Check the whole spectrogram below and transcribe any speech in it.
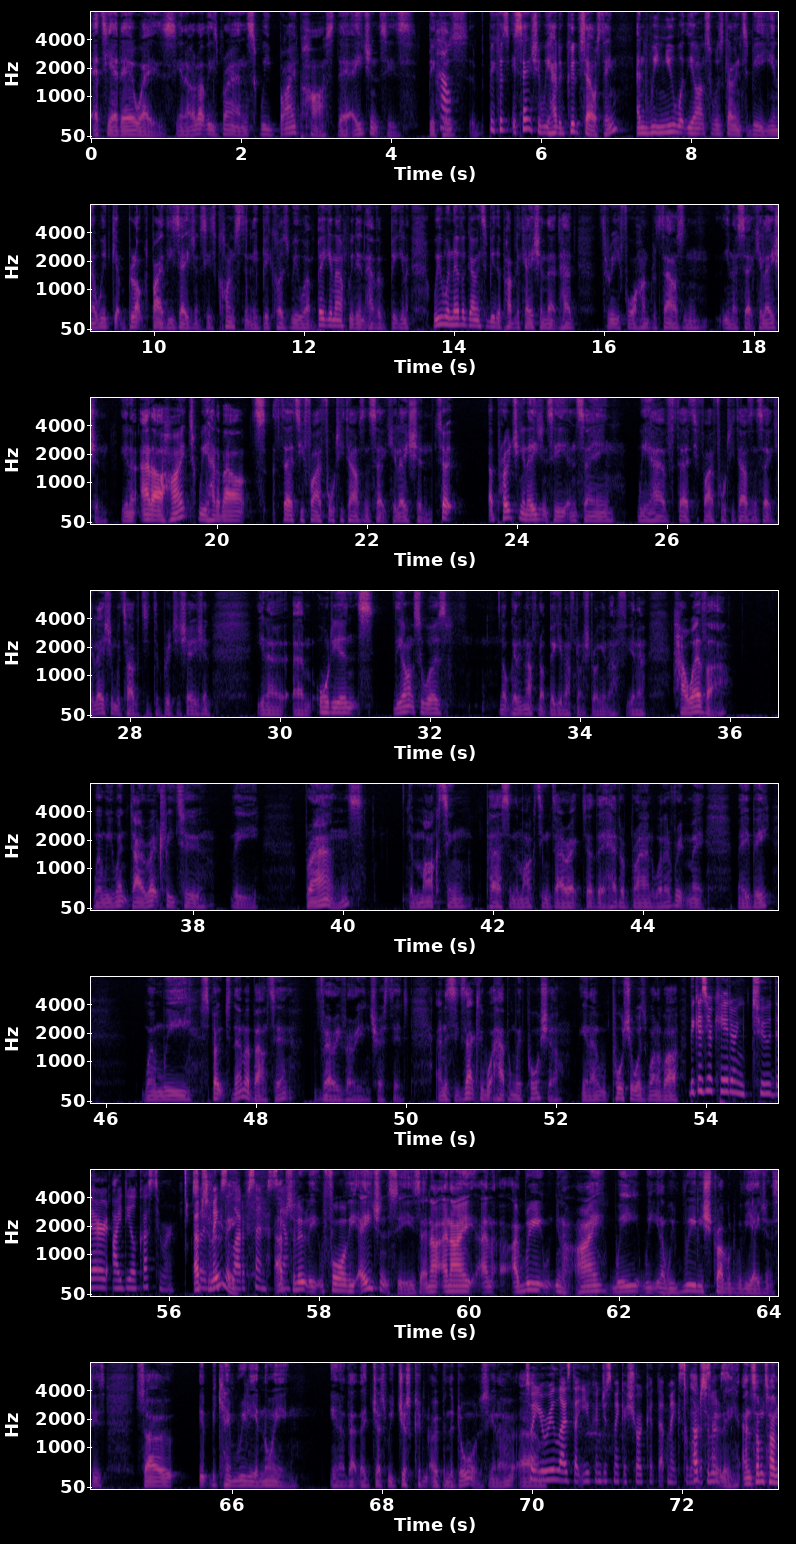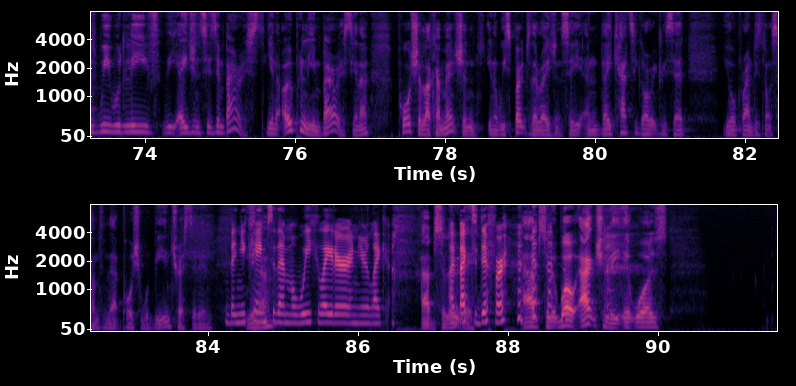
Etihad Airways, you know, a lot of these brands, we bypassed their agencies because because essentially we had a good sales team and we knew what the answer was going to be. You know, we'd get blocked by these agencies constantly because we weren't big enough. We didn't have a big enough. We were never going to be the publication that had three, four hundred thousand, you know, circulation. You know, at our height, we had about 35, 40,000 circulation. So approaching an agency and saying we have 35, 40,000 circulation, we're targeted to British Asian, you know, um, audience. The answer was not good enough, not big enough, not strong enough, you know. However, when we went directly to the brands, the marketing person, the marketing director, the head of brand, whatever it may may be, when we spoke to them about it, very, very interested. And it's exactly what happened with Porsche. You know, Porsche was one of our Because you're catering to their ideal customer. So it makes a Absolutely. lot of sense. yeah. Absolutely, for the agencies, and I and I and I really, you know, I we we you know we really struggled with the agencies, so it became really annoying, you know, that they just we just couldn't open the doors, you know. So you Um, realize that you can just make a shortcut that makes a lot of absolutely, sense. and sometimes we would leave the agencies embarrassed, you know, openly embarrassed, you know. Porsche, like I mentioned, you know, we spoke to their agency, and they categorically said. Your brand is not something that Porsche would be interested in. Then you You came know? to them a week later and you're like, Absolutely. I beg to differ. Absolutely. Well, actually, it was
